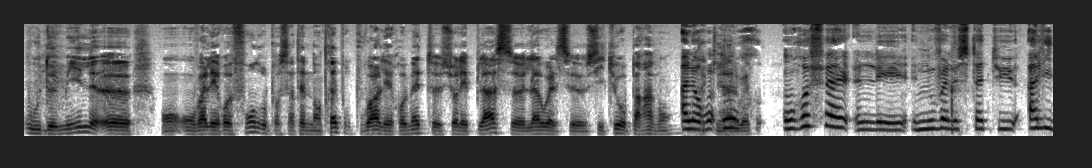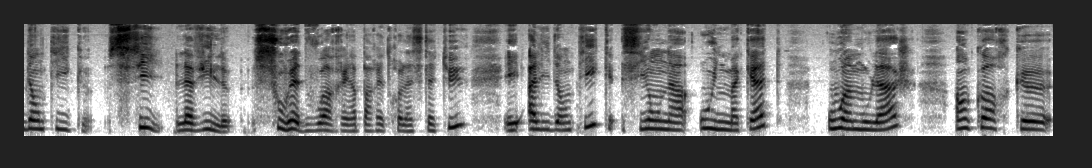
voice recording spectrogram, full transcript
ou 2000. Euh, on, on, va les refondre pour certaines d'entre elles pour pouvoir les remettre sur les places euh, là où elles se situent auparavant. Alors, on, on refait les nouvelles statues à l'identique si la ville souhaite voir réapparaître la statue, et à l'identique si on a ou une maquette ou un moulage encore que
